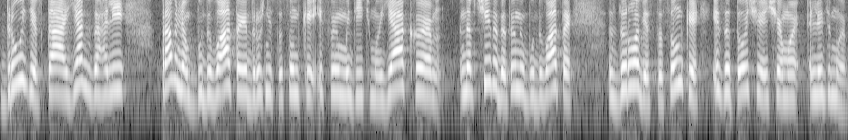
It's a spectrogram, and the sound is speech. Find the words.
друзів, та як взагалі правильно будувати дружні стосунки із своїми дітьми, як е, навчити дитину будувати здорові стосунки із оточуючими людьми.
